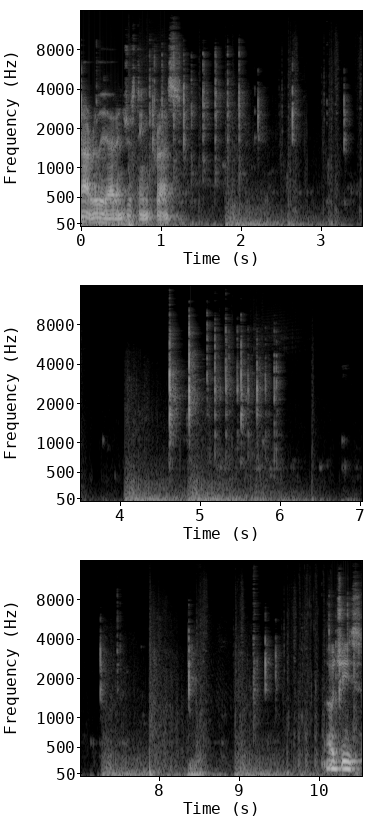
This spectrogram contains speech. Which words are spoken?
Not really that interesting for us. Oh, jeez.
